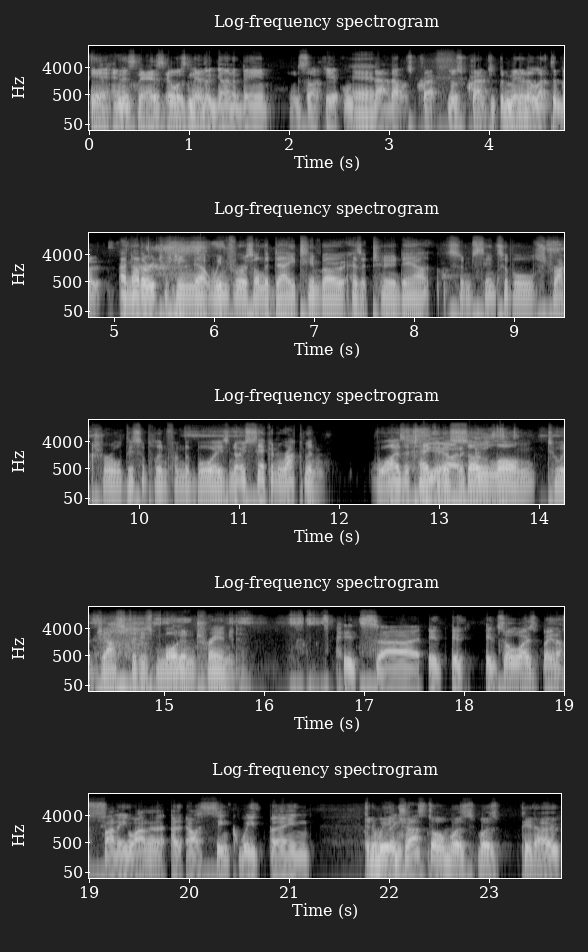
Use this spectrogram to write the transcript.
Yeah, and it's it was never going to be in. It's like, yeah, Yeah. no, that was crap. It was crap at the minute I left the boot. Another interesting uh, win for us on the day, Timbo, as it turned out. Some sensible structural discipline from the boys. No second ruckman. Why has it taken Yeah, us so long to adjust to this modern trend? It's uh, it, it it's always been a funny one, and I, I think we've been Did we adjust, or was was Pito?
